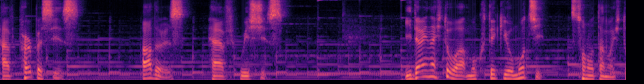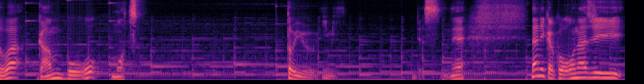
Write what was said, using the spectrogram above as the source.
have purposes Others have wishes. 偉大な人は目的を持ち、その他の人は願望を持つ。という意味ですね。何かこう同じ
